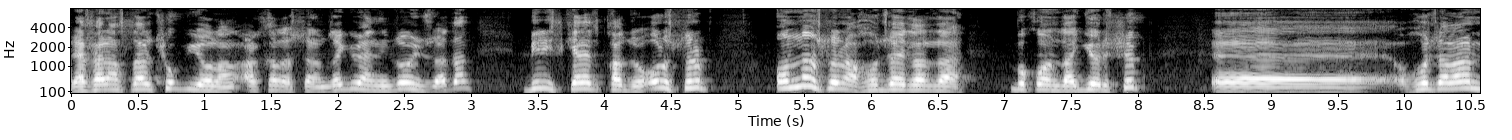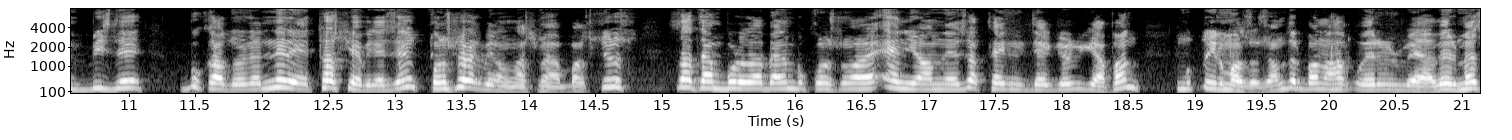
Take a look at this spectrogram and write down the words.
referansları çok iyi olan arkadaşlarımıza güvendiğimiz oyunculardan bir iskelet kadro oluşturup ondan sonra hocalarla bu konuda görüşüp eee hocaların bizi bu kadroyla nereye taşıyabileceğini konuşarak bir anlaşma yapmak istiyoruz. Zaten burada benim bu konuşmaları en iyi anlayacak teknik direktörlük yapan Mutlu Yılmaz hocamdır. Bana hak verir veya vermez.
